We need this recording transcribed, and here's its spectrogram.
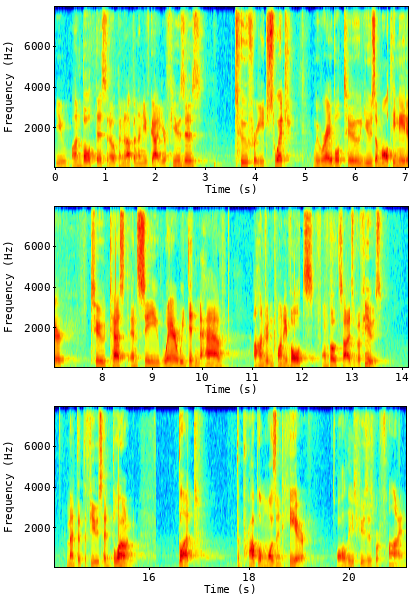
You unbolt this and open it up, and then you've got your fuses, two for each switch. We were able to use a multimeter to test and see where we didn't have 120 volts on both sides of a fuse. It meant that the fuse had blown. But the problem wasn't here. All these fuses were fine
